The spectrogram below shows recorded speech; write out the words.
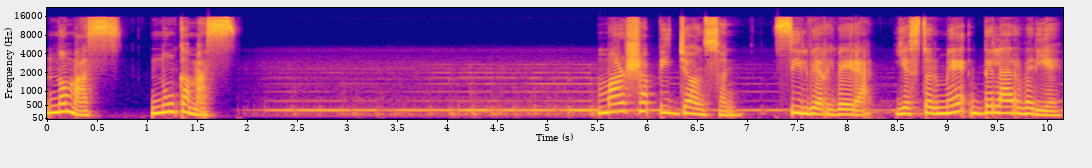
no más, nunca más. Marsha P. Johnson, Silvia Rivera y Stormé de la Arberie.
